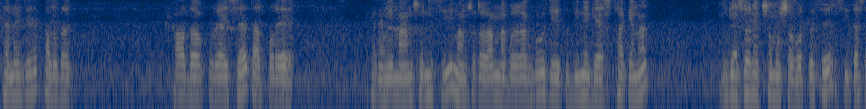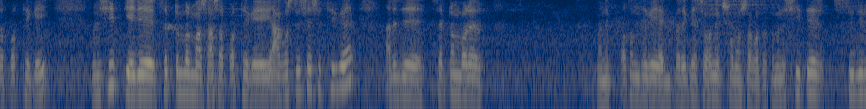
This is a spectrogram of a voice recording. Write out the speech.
এখানে যে ফালুদা খাওয়া দাওয়া করে আইসা তারপরে এখানে আমি মাংস নিছি। মাংসটা রান্না করে রাখব। যেহেতু দিনে গ্যাস থাকে না, গ্যাসে অনেক সমস্যা করতেছে। শীত আসার পর থেকেই। মানে শীতকে এই যে সেপ্টেম্বর মাস আসার পর থেকে আগস্টের শেষের থেকে, আর যে সেপ্টেম্বরের মানে প্রথম থেকে একবারে গ্যাসে অনেক সমস্যা করতেছে। মানে শীতের সিজন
